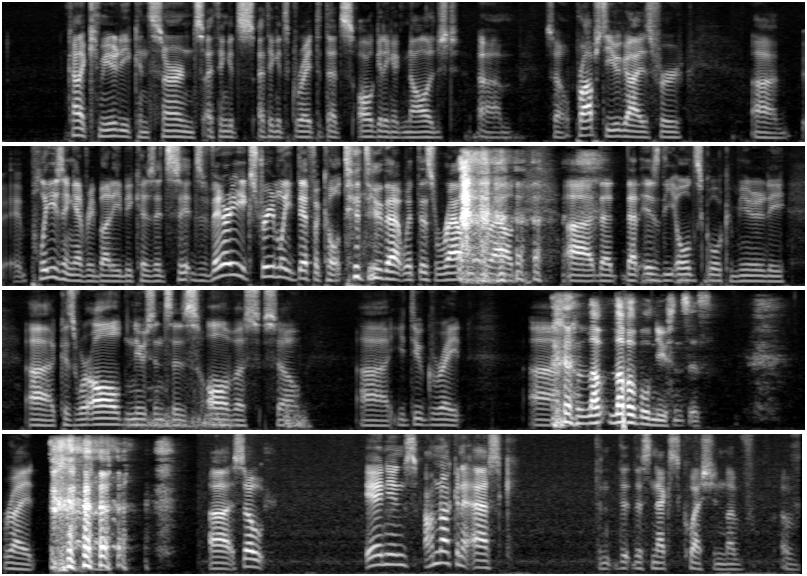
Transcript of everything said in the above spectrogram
kind of community concerns. I think it's I think it's great that that's all getting acknowledged. Um, so props to you guys for uh, pleasing everybody because it's it's very extremely difficult to do that with this rowdy crowd uh, that that is the old school community because we're all nuisances, all of us. So uh, you do great. Um, Lo- lovable nuisances. right. Uh, so, Anions, I'm not gonna ask th- th- this next question of of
